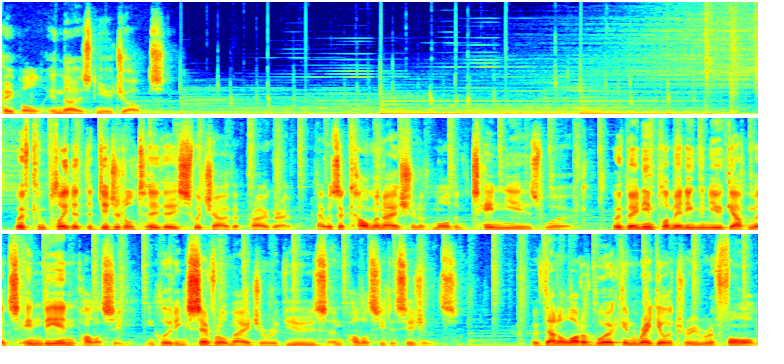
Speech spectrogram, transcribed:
people in those new jobs. We've completed the digital TV switchover program. That was a culmination of more than 10 years' work. We've been implementing the new government's NBN policy, including several major reviews and policy decisions. We've done a lot of work in regulatory reform,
